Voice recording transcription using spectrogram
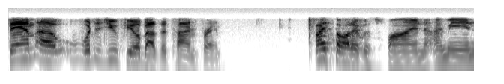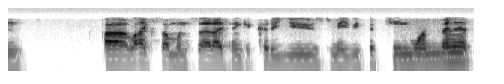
Sam, uh, what did you feel about the time frame? I thought it was fine. I mean, uh, like someone said, I think it could have used maybe 15 more minutes,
